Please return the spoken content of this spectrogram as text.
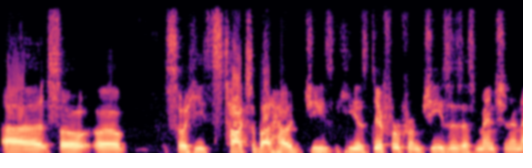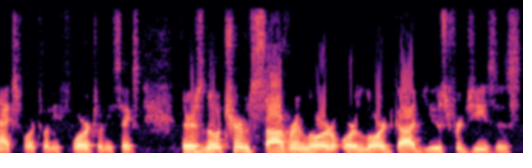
Uh, so uh, so he talks about how Jesus, he is different from Jesus, as mentioned in Acts 4 24, 26. There is no term sovereign Lord or Lord God used for Jesus,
